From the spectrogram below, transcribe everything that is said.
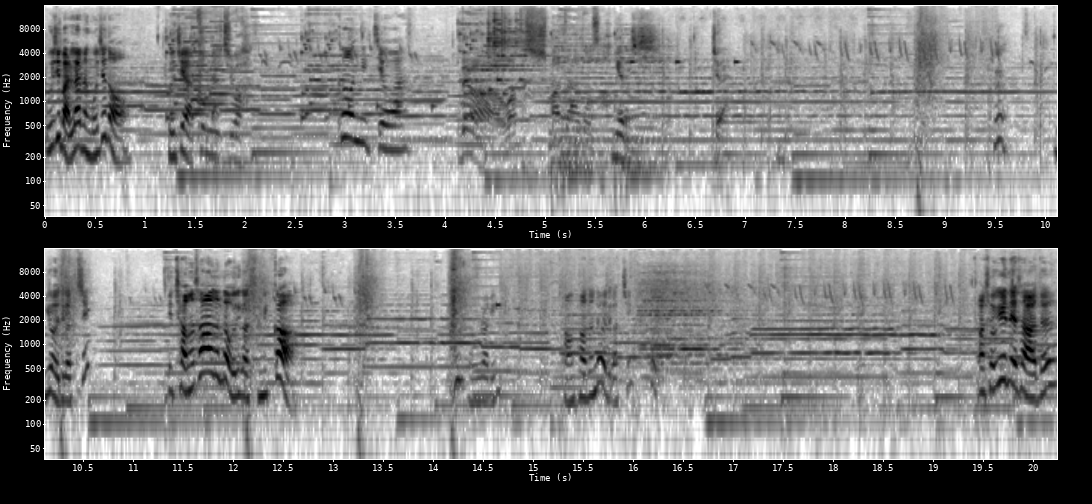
오지 말라는 거지 너. 조지야. 그언니지와 요시. 좋아. 응? 이게 어디 갔지? 장사하는데 어디 갔습니까? 몰라리. 애 어디 갔지? 아 저기 있네 사드.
